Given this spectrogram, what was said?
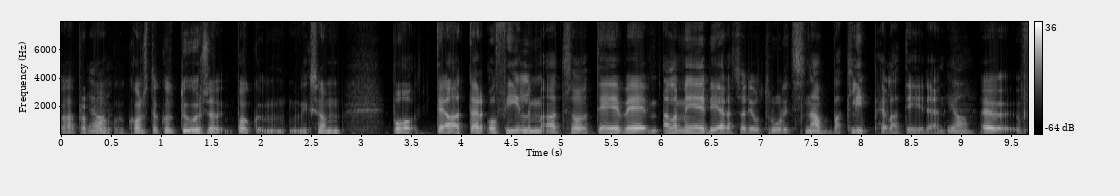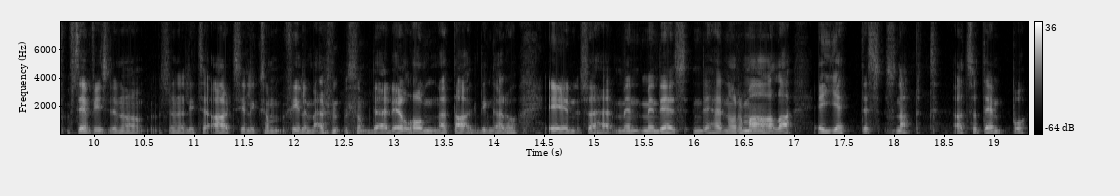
apropå ja. konst och kultur, så på liksom på teater och film, alltså TV, alla medier, alltså det är otroligt snabba klipp hela tiden. Ja. Uh, sen finns det några sådana lite artsy liksom, filmer som där det är långa tagningar och en så här, men, men det, här, det här normala är jättesnabbt alltså tempo,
